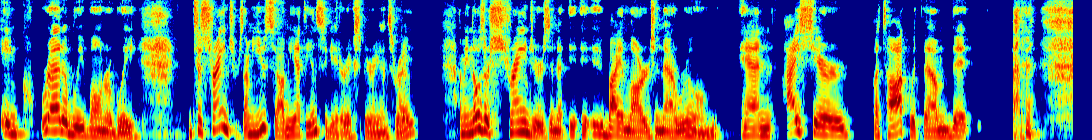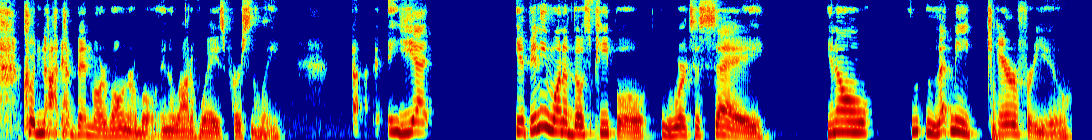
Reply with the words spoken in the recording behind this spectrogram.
incredibly vulnerably to strangers. I mean, you saw me at the instigator experience, right? I mean, those are strangers in, by and large in that room. And I shared a talk with them that could not have been more vulnerable in a lot of ways personally. Uh, yet, if any one of those people were to say, you know, let me care for you,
